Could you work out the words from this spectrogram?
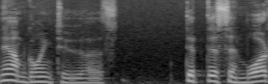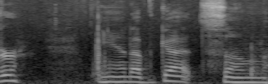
Now I'm going to uh, dip this in water and I've got some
